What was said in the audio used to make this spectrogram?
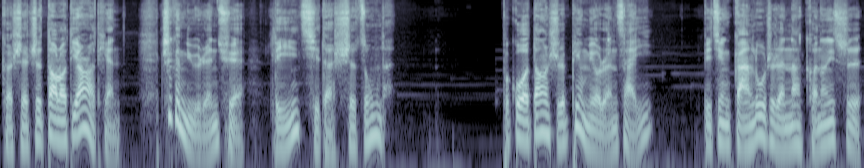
可谁知到了第二天，这个女人却离奇的失踪了。不过当时并没有人在意，毕竟赶路之人呢，可能是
